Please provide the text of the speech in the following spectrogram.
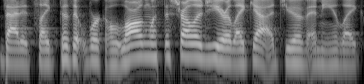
that it's like does it work along with astrology? Or like yeah do you have any like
